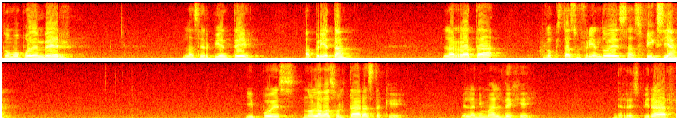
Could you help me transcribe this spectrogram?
Como pueden ver, la serpiente aprieta. La rata lo que está sufriendo es asfixia. Y pues no la va a soltar hasta que el animal deje de respirar,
